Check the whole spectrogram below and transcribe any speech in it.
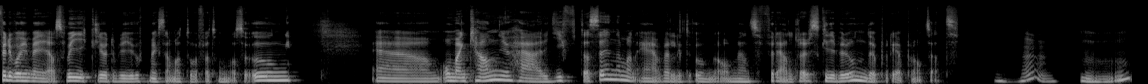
för det var ju Us Weekly och det blev ju uppmärksammat då för att hon var så ung. Ehm, och man kan ju här gifta sig när man är väldigt ung om ens föräldrar skriver under på det på något sätt. Mhm. Mm.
